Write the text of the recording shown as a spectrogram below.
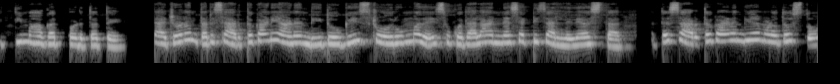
किती महागात पडतं ते. त्याच्यानंतर सार्थक आणि आनंदी दोघेही स्टोअरूममध्ये सुखदाला आणण्यासाठी चाललेले असतात. आता सार्थक आनंदीला म्हणत असतो.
